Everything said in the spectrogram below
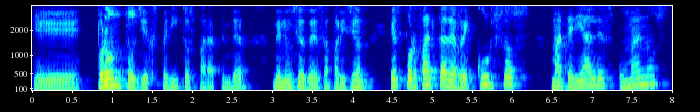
eh, prontos y expeditos para atender denuncias de desaparición? ¿Es por falta de recursos materiales humanos?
